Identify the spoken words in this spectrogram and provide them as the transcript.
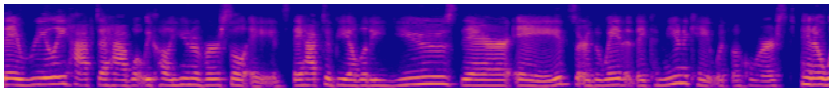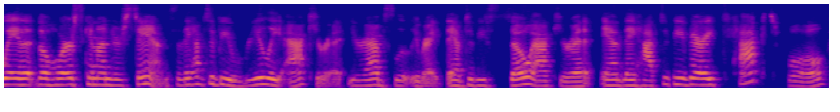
they really have to have what we call universal aids. They have to be able to use their aids or the way that they communicate with the horse in a way that the horse can understand. So they have to be really accurate. You're absolutely right. They have to be so accurate and they have to be very tactful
